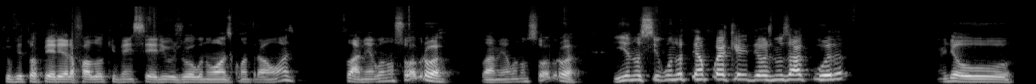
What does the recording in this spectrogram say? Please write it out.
que o Vitor Pereira falou que venceria o jogo no 11 contra 11, o Flamengo não sobrou. O Flamengo não sobrou. E no segundo tempo é que Deus nos acuda. Entendeu? O,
